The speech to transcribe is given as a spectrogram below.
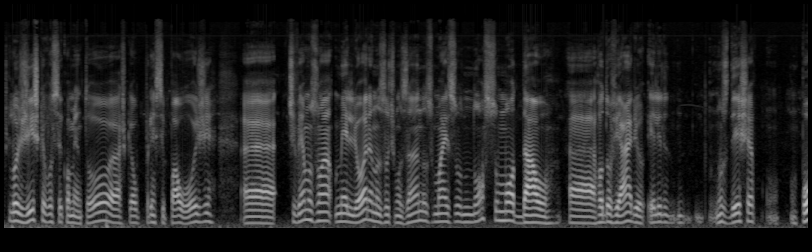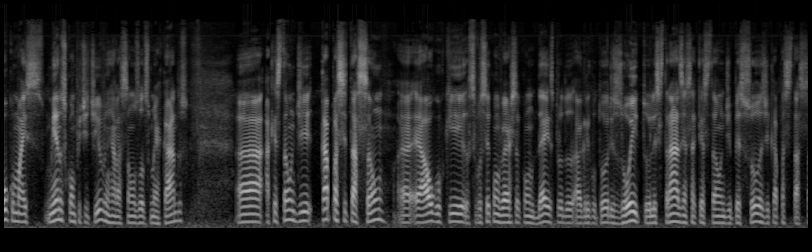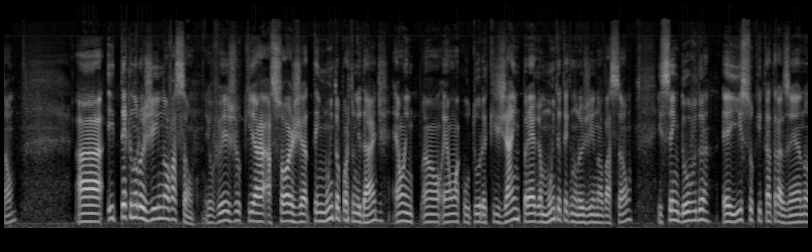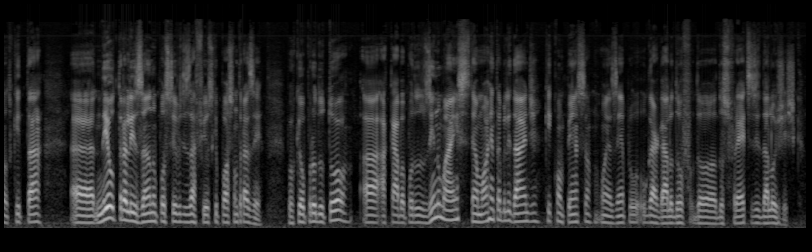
Logística você comentou, acho que é o principal hoje. É, tivemos uma melhora nos últimos anos, mas o nosso modal uh, rodoviário ele nos deixa um pouco mais menos competitivo em relação aos outros mercados. Uh, a questão de capacitação uh, é algo que, se você conversa com 10 agricultores, 8 eles trazem essa questão de pessoas, de capacitação. Uh, e tecnologia e inovação. Eu vejo que a, a, soja tem muita oportunidade, é uma, é, é uma cultura que já emprega muita tecnologia e inovação, e sem dúvida é isso que está trazendo, que está uh, neutralizando possíveis desafios que possam trazer. Porque o produtor uh, acaba produzindo mais, tem a maior rentabilidade, que compensa, um exemplo, o gargalo do, do, dos fretes e da logística.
